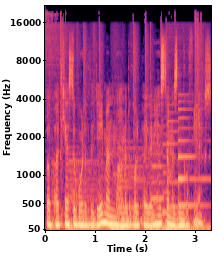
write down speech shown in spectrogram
با پادکست Word of the Day من محمد گلپایگانی هستم از Lingo Phoenix.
